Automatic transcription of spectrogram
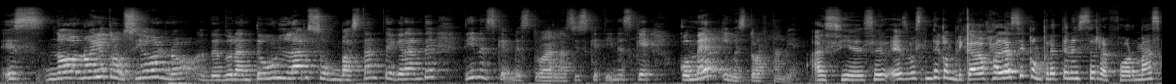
es, no, no hay otra opción, ¿no? durante un lapso bastante grande tienes que menstruar, así es que tienes que comer y menstruar también. Así es, es bastante complicado. Ojalá se concreten estas reformas.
